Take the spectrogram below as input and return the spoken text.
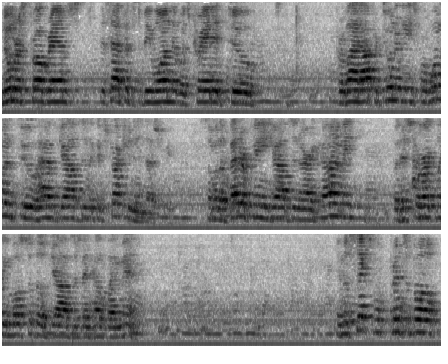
numerous programs. This happens to be one that was created to provide opportunities for women to have jobs in the construction industry. Some of the better paying jobs in our economy, but historically most of those jobs have been held by men. And the sixth principle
